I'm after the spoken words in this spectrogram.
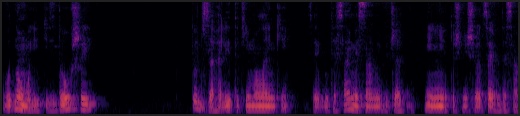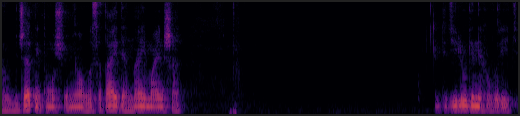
в одному якийсь довший. Тут взагалі такий маленький. Цей буде самий-самий бюджетний. Ні, ні, точніше, оцей буде самий бюджетний, тому що у нього висота йде найменша. І тоді люди не говорять,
